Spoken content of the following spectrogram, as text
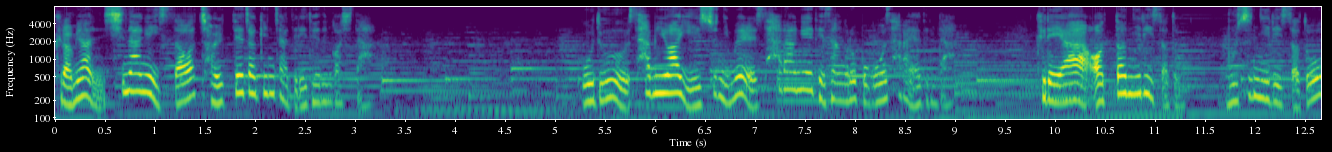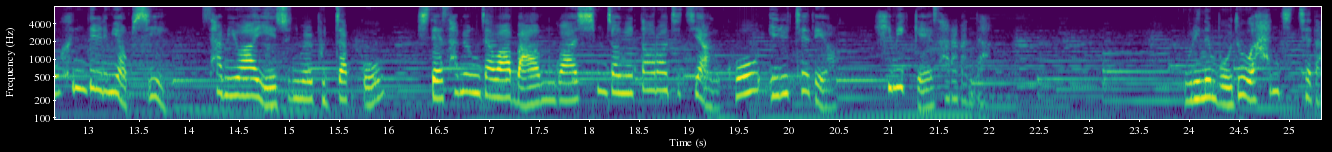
그러면 신앙에 있어 절대적인 자들이 되는 것이다. 모두 삼위와 예수님을 사랑의 대상으로 보고 살아야 된다. 그래야 어떤 일이 있어도 무슨 일이 있어도 흔들림이 없이 삼위와 예수님을 붙잡고 시대 사명자와 마음과 심정이 떨어지지 않고 일체되어 힘있게 살아간다. 우리는 모두 한 지체다.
